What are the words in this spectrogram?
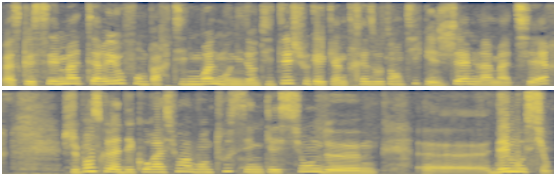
Parce que ces matériaux font partie de moi, de mon identité. Je suis quelqu'un de très authentique et j'aime la matière. Je pense que la décoration, avant tout, c'est une question d'émotion.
